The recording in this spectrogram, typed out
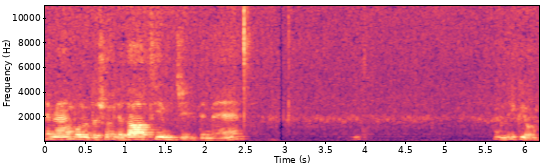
Hemen bunu da şöyle dağıtayım cildime. Şimdi yıkıyorum.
